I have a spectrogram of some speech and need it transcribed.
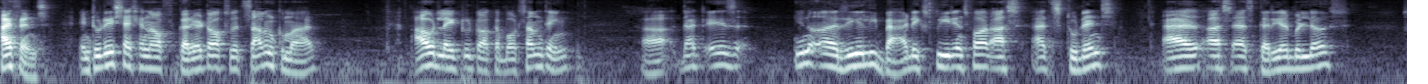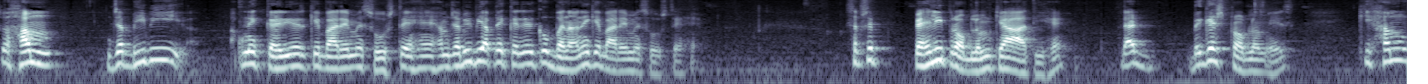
Hi friends, in today's session of Career Talks with Savan Kumar, I would like to talk about something uh, that is, you know, a really bad experience for us as students, as us as career builders. So हम जब भी भी अपने करियर के बारे में सोचते हैं हम जब भी अपने करियर को बनाने के बारे में सोचते हैं सबसे पहली प्रॉब्लम क्या आती है दैट बिगेस्ट प्रॉब्लम इज़ कि हम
